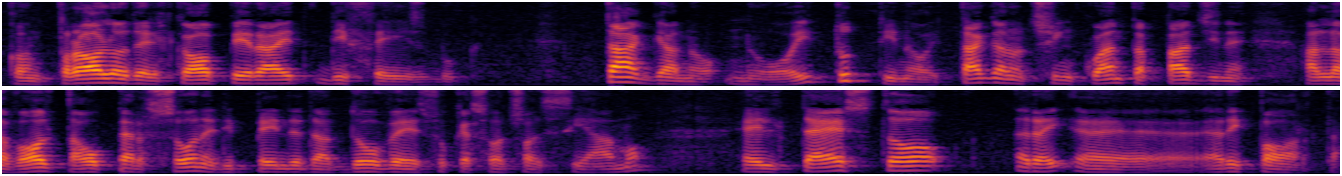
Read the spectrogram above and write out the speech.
controllo del copyright di Facebook. Taggano noi, tutti noi, taggano 50 pagine alla volta o persone, dipende da dove e su che social siamo, e il testo eh, riporta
